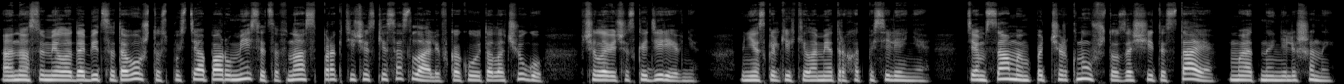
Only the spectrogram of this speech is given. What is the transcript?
Она сумела добиться того, что спустя пару месяцев нас практически сослали в какую-то лачугу в человеческой деревне, в нескольких километрах от поселения, тем самым подчеркнув, что защиты стаи мы отныне лишены.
